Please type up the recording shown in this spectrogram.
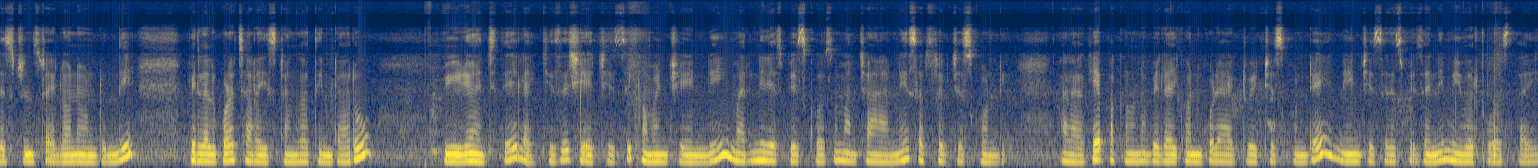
రెస్టారెంట్ స్టైల్లోనే ఉంటుంది. పిల్లలు కూడా చాలా ఇష్టంగా తింటారు. వీడియో నచ్చితే లైక్ చేసి షేర్ చేసి కమెంట్ చేయండి. మరిన్ని రెసిపీస్ కోసం మన ఛానల్ని సబ్స్క్రైబ్ చేసుకోండి. అలాగే పక్కనున్న బెల్ ఐకాన్ కూడా యాక్టివేట్ చేసుకుంటే నేను చేసే రెసిపీస్ అన్నీ మీ వరకు వస్తాయి.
